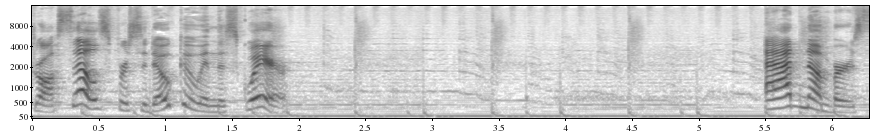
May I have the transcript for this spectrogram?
Draw cells for Sudoku in the square. Add numbers.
